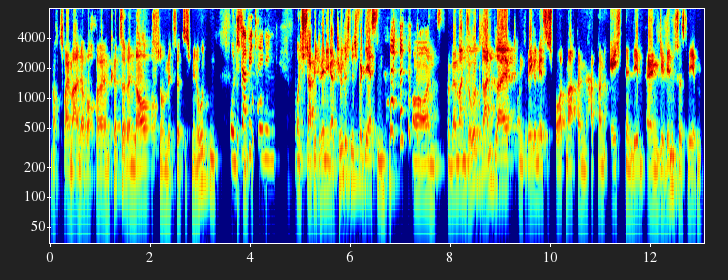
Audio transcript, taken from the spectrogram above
noch zweimal in der Woche einen kürzeren Lauf, so mit 40 Minuten. Und Stabi-Training. Und Stabi-Training natürlich nicht vergessen. und wenn man so dran bleibt und regelmäßig Sport macht, dann hat man echt einen, Leben, einen Gewinn fürs Leben.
